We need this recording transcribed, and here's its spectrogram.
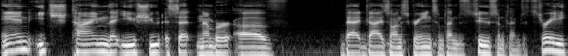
And each time that you shoot a set number of bad guys on screen, sometimes it's two, sometimes it's three,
